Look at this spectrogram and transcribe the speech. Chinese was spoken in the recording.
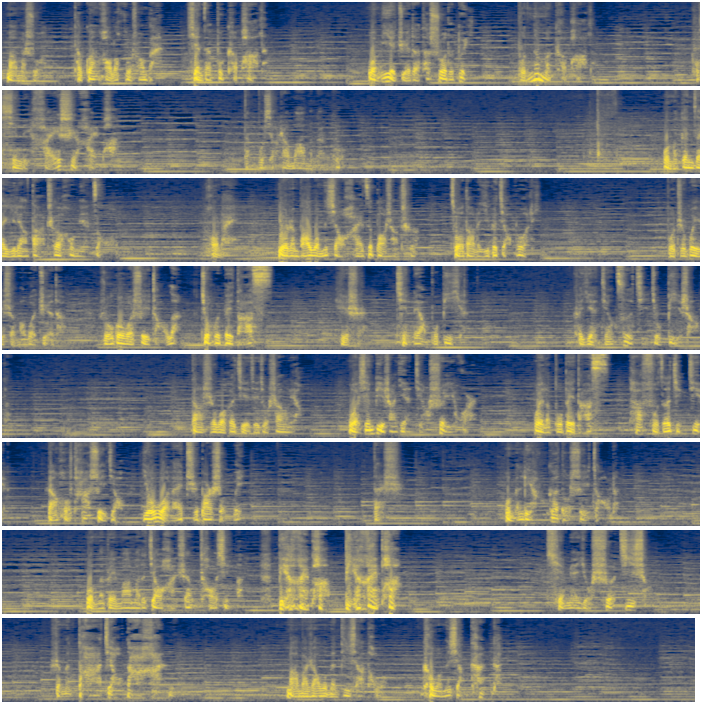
妈妈说，她关好了护窗板，现在不可怕了。我们也觉得她说的对，不那么可怕了。可心里还是害怕，但不想让妈妈难过。我们跟在一辆大车后面走。后来，有人把我们小孩子抱上车，坐到了一个角落里。不知为什么，我觉得如果我睡着了，就会被打死，于是尽量不闭眼。可眼睛自己就闭上了。当时我和姐姐就商量，我先闭上眼睛睡一会儿，为了不被打死，她负责警戒。然后他睡觉，由我来值班守卫。但是我们两个都睡着了。我们被妈妈的叫喊声吵醒了，别害怕，别害怕。前面有射击声，人们大叫大喊。妈妈让我们低下头，可我们想看看。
